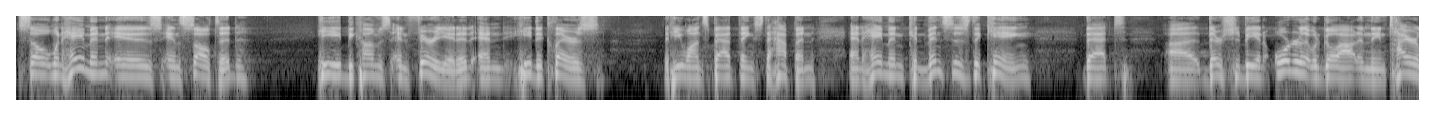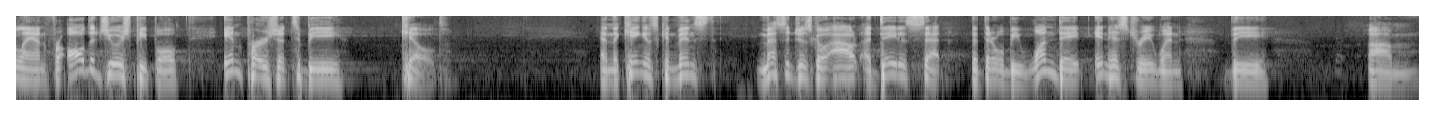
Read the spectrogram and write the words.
So when Haman is insulted, he becomes infuriated and he declares that he wants bad things to happen. And Haman convinces the king that uh, there should be an order that would go out in the entire land for all the Jewish people in Persia to be killed. And the king is convinced, messages go out, a date is set that there will be one date in history when the um,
